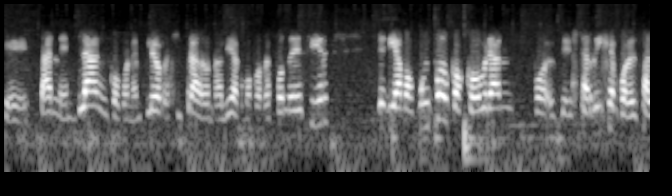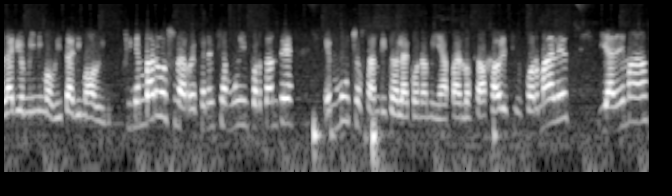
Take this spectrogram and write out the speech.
que están en blanco, con empleo registrado, en realidad, como corresponde decir, eh, digamos, muy pocos cobran, por- se rigen por el salario mínimo vital y móvil. Sin embargo, es una referencia muy importante en muchos ámbitos de la economía, para los trabajadores informales y además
